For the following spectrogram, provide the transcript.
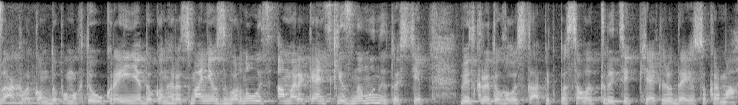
Закликом допомогти Україні до конгресменів звернулись американські знаменитості. Відкритого листа підписали 35 людей, зокрема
